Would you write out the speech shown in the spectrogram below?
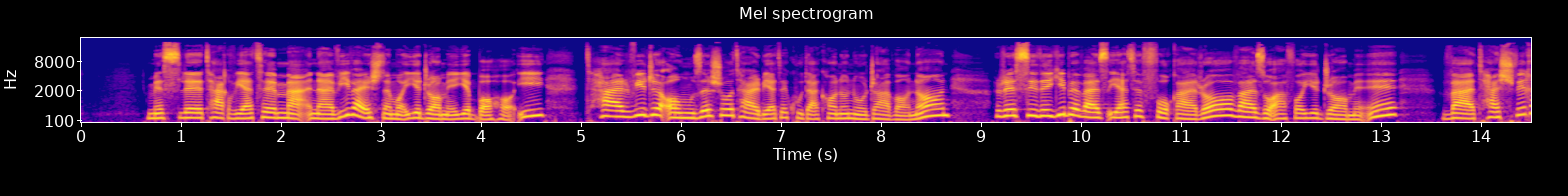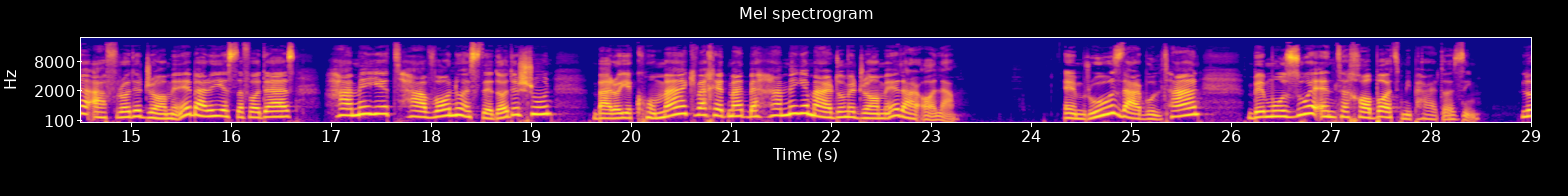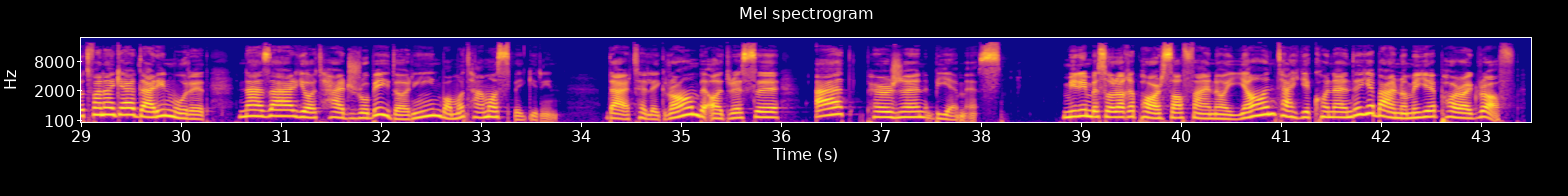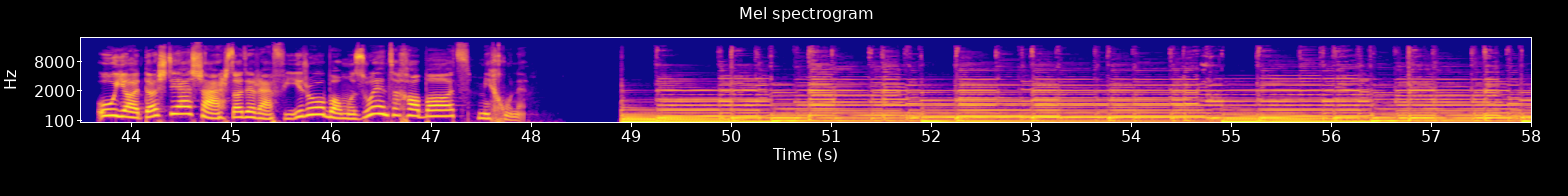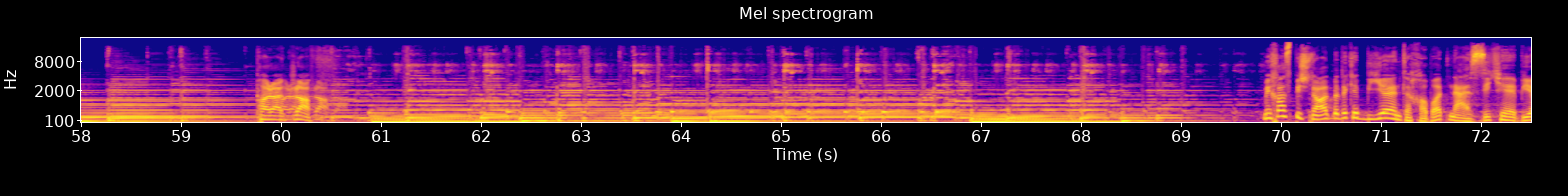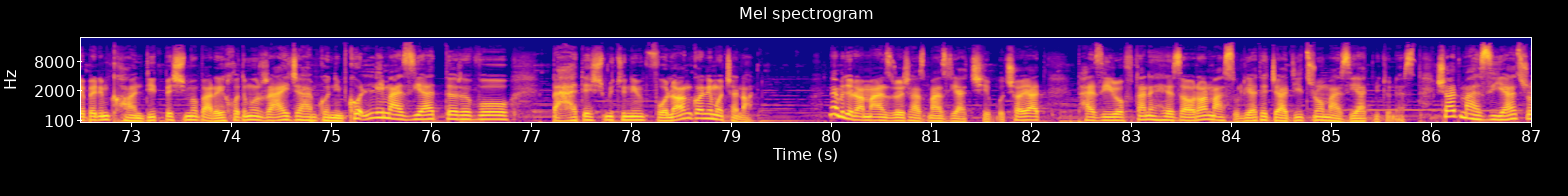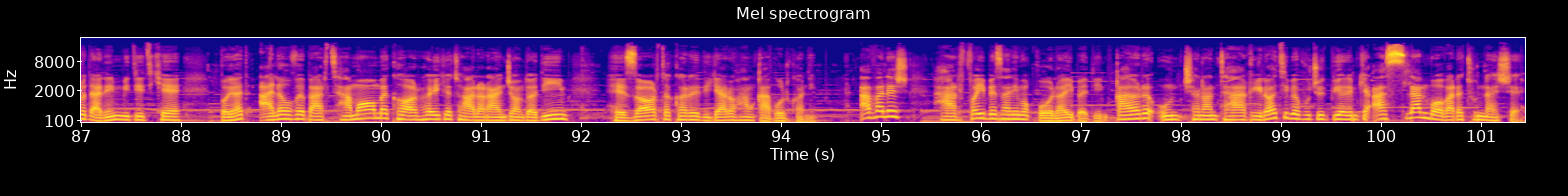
مثل تقویت معنوی و اجتماعی جامعه باهایی، ترویج آموزش و تربیت کودکان و نوجوانان، رسیدگی به وضعیت فقرا و ضعفای جامعه و تشویق افراد جامعه برای استفاده از همه توان و استعدادشون برای کمک و خدمت به همه مردم جامعه در عالم. امروز در بولتن به موضوع انتخابات می‌پردازیم. لطفا اگر در این مورد نظر یا تجربه ای دارین با ما تماس بگیرین. در تلگرام به آدرس at Persian BMS. میریم به سراغ پارسا فناییان تهیه کننده برنامه پاراگراف. او یادداشتی از شهرزاد رفیعی رو با موضوع انتخابات می‌خونه. پاراگراف می‌خواست پیشنهاد بده که بیا انتخابات نزدیکه. بیا بریم کاندید بشیم و برای خودمون رأی جمع کنیم. کلی مزیت داره و بعدش می‌تونیم فلان کنیم و چنان. نمی‌دونم منظورش از مزیت چی بود. شاید پذیرفتن هزاران مسئولیت جدید رو مزیت می‌دونست. شاید مزیت رو در این می‌دید که باید علاوه بر تمام کارهایی که تا الان انجام دادیم هزار تا کار دیگر رو هم قبول کنیم. اولش حرفایی بزنیم و قولایی بدیم. قرار اون چنان تغییراتی به وجود بیاریم که اصلا باورتون نشه.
